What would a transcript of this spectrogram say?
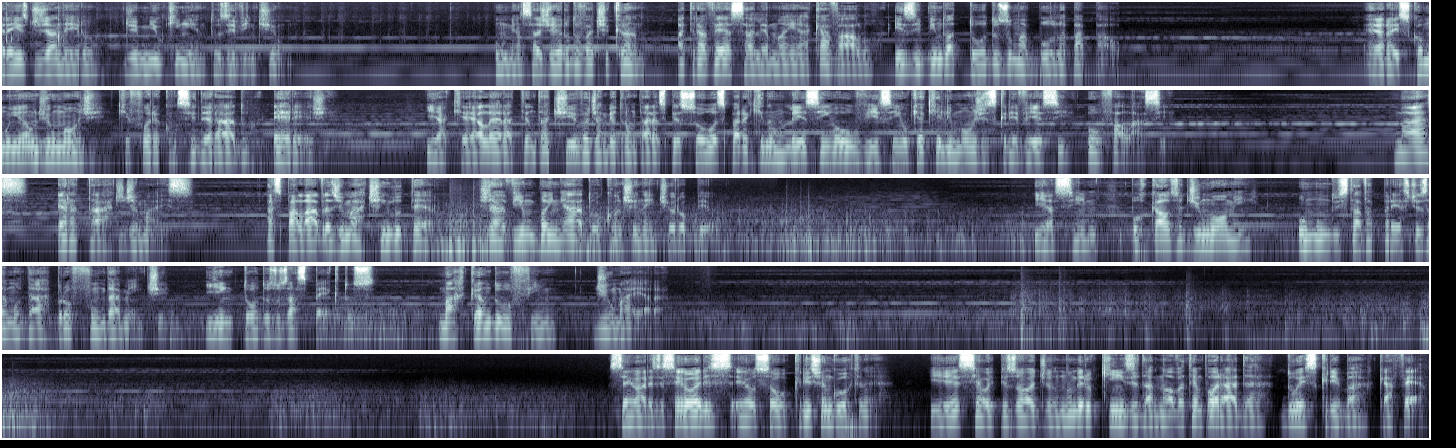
3 de janeiro de 1521. Um mensageiro do Vaticano atravessa a Alemanha a cavalo, exibindo a todos uma bula papal. Era a excomunhão de um monge que fora considerado herege. E aquela era a tentativa de amedrontar as pessoas para que não lessem ou ouvissem o que aquele monge escrevesse ou falasse. Mas era tarde demais. As palavras de Martim Lutero já haviam banhado o continente europeu. E assim, por causa de um homem, o mundo estava prestes a mudar profundamente e em todos os aspectos, marcando o fim de uma era. Senhoras e senhores, eu sou Christian Gurtner e esse é o episódio número 15 da nova temporada do Escriba Café.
